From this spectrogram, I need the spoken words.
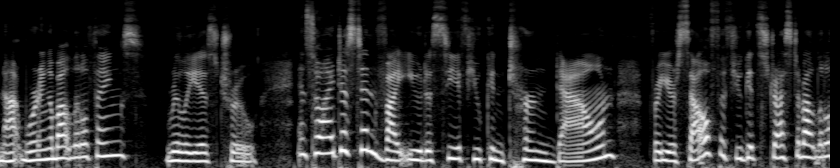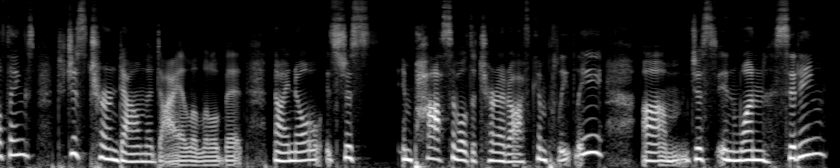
not worrying about little things really is true. And so I just invite you to see if you can turn down for yourself, if you get stressed about little things, to just turn down the dial a little bit. Now, I know it's just impossible to turn it off completely um, just in one sitting,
